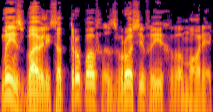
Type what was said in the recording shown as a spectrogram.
мы избавились от трупов, сбросив их в море.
